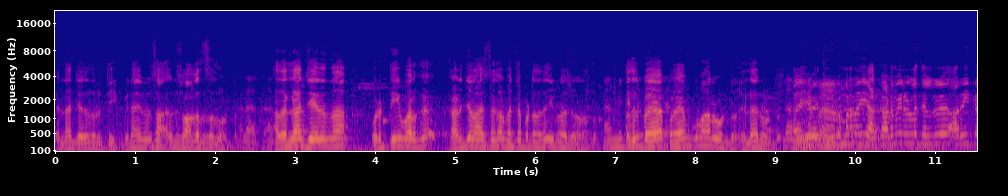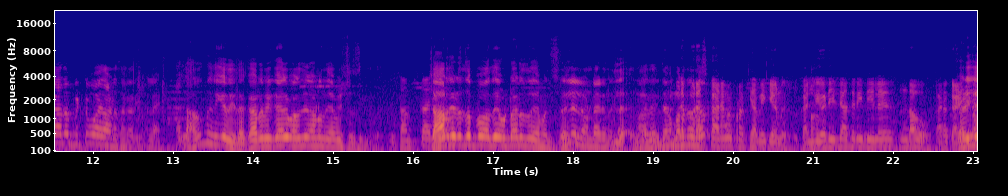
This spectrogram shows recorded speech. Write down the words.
എല്ലാം ചേരുന്ന ഒരു ടീം. പിന്നെ അതിനൊരു ഒരു സ്വാഗത സംഘമുണ്ട്. അതെല്ലാം ചേരുന്ന ഒരു ടീം വർക്ക് കഴിഞ്ഞ പ്രാവശ്യത്തേക്കാൾ മെച്ചപ്പെട്ടതിന് ഈ പ്രാവശ്യം നടത്തും അതിൽ പ്രേ- പ്രേംകുമാറും ഉണ്ട് എല്ലാവരും ഉണ്ട്. അക്കാഡമിയിലുള്ള ചിലർ അറിയിക്കാതെ വിട്ടുപോയതാണ് സംഗതി അല്ലേ? അല്ല അതൊന്നും എനിക്കറിയില്ല. അക്കാദമിക്കാർ പറഞ്ഞു കാണുമെന്ന് ഞാൻ സാംസ്കാരിക ചാർജ് എടുത്തപ്പോൾ അത് ഉണ്ടായിരുന്നു ഞാൻ മനസ്സിലായി ഉണ്ടായിരുന്നില്ല. പുരസ്കാരങ്ങൾ പ്രഖ്യാപിക്കുകയാണ്. കല്ലുകടി ഇല്ലാത്ത രീതിയിൽ ഉണ്ടാവും. കഴിഞ്ഞ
